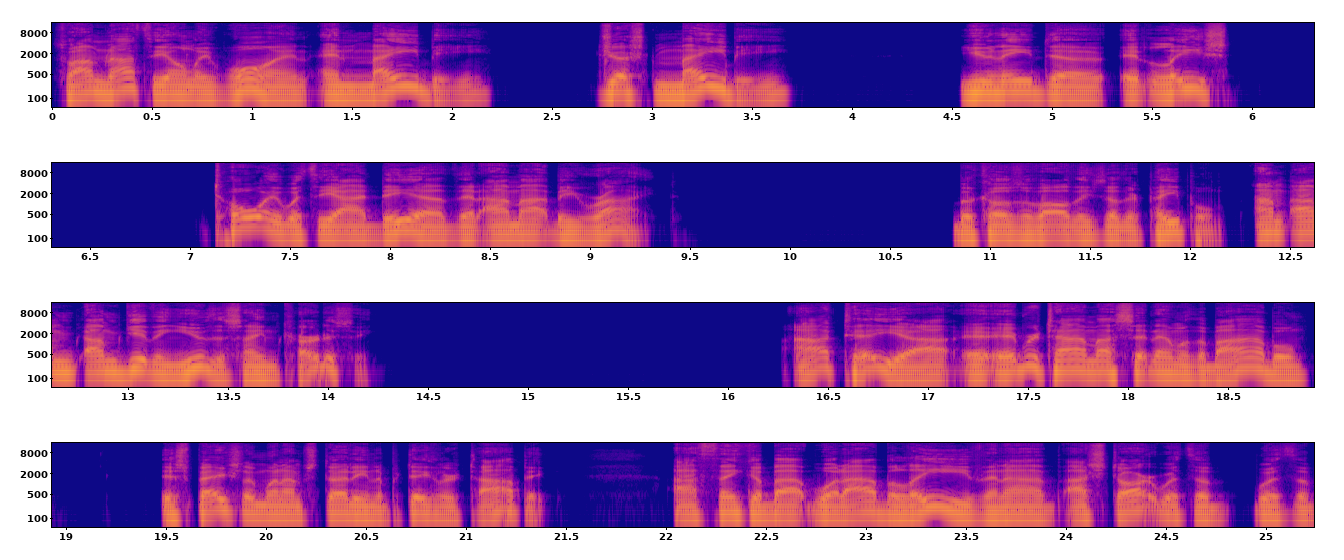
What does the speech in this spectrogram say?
So I'm not the only one. And maybe, just maybe, you need to at least toy with the idea that I might be right because of all these other people. I'm, I'm, I'm giving you the same courtesy. I tell you, I, every time I sit down with the Bible, especially when I'm studying a particular topic, I think about what I believe, and I I start with the with the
